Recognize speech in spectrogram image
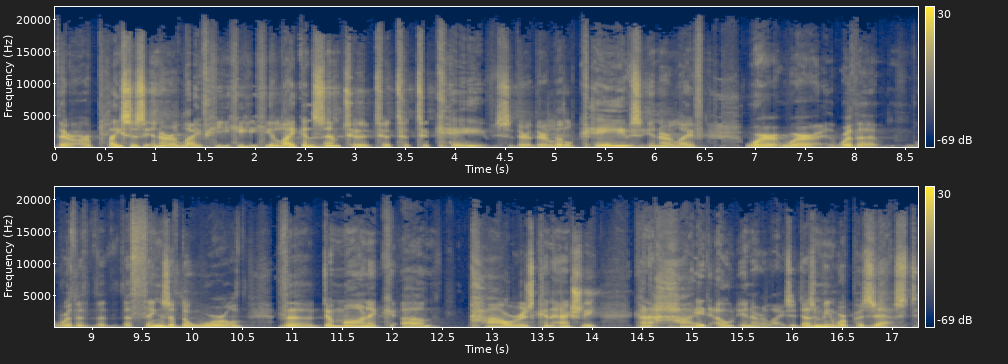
there are places in our life, he, he, he likens them to, to, to, to caves. They're, they're little caves in our life where, where, where, the, where the, the, the things of the world, the demonic um, powers can actually kind of hide out in our lives. It doesn't mean we're possessed.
